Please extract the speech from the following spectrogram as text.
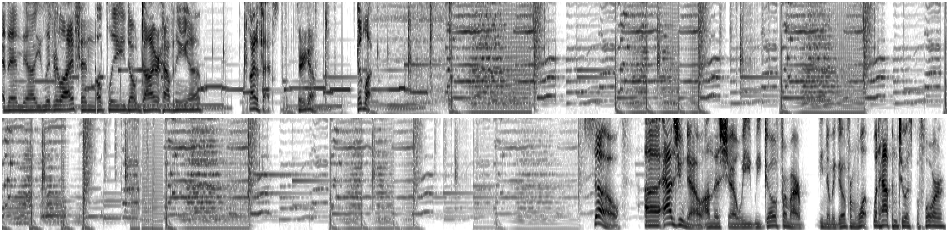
And then uh, you live your life, and hopefully you don't die or have any uh, side effects. There you go. Good luck. So, uh, as you know, on this show, we we go from our, you know, we go from what what happened to us before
